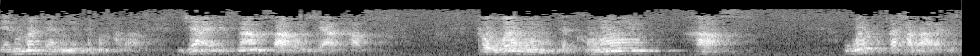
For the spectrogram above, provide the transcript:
لأنه ما كانوا يملكون حضارة. جاء الإسلام صار لهم سياق خاص. كونهم تكوين خاص. وفق حضارته.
